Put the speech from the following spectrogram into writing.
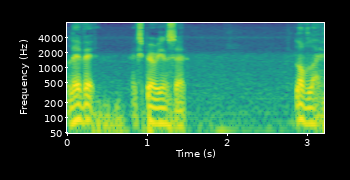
live it, experience it. Love life.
